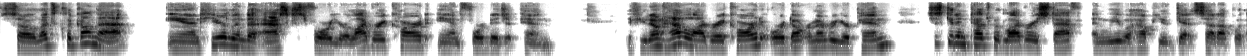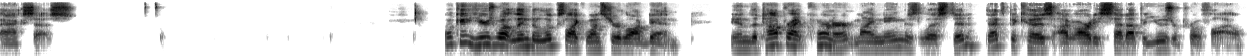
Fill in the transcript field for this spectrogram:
So let's click on that. And here Lynda asks for your library card and four-digit PIN. If you don't have a library card or don't remember your PIN, just get in touch with library staff and we will help you get set up with access. Okay, here's what Lynda looks like once you're logged in. In the top right corner, my name is listed. That's because I've already set up a user profile.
